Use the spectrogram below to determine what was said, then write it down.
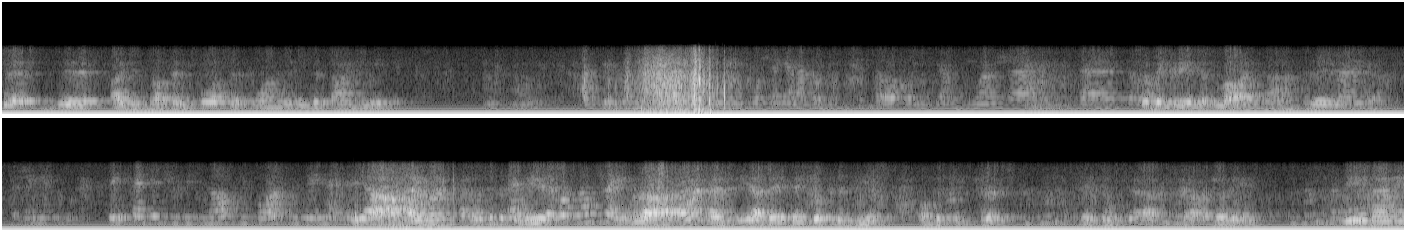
said that I did not report that one within the time limit. So they created lie, huh? They, they said that you did not report within a yeah, I went, I went to the police. there was no trace Right, and yeah, they, they took the disc of the pictures, Mhm. they took that gradually, Mhm. i meni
